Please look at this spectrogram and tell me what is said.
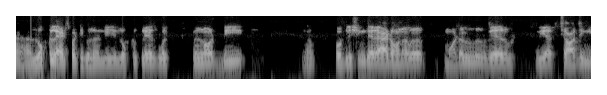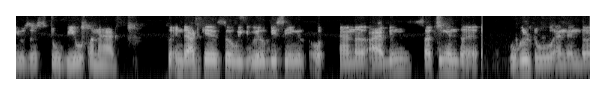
uh local ads particularly. Local players will will not be you know, publishing their ad on our model where we are charging users to view an ad. So in that case uh, we will be seeing oh, and uh, i've been searching in the google too and in the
